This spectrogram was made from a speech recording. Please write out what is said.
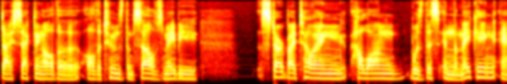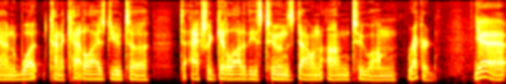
dissecting all the all the tunes themselves, maybe start by telling how long was this in the making and what kind of catalyzed you to to actually get a lot of these tunes down onto um, record. Yeah,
